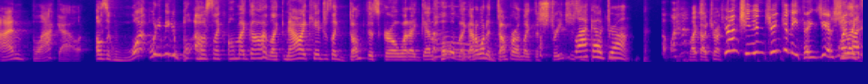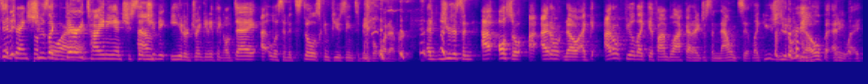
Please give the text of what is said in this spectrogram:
I'm blackout. I was like, what? What do you mean? You're bl-? I was like, oh my God. Like now I can't just like dump this girl when I get home. Like I don't want to dump her on like the street. She's- Blackout drunk. Like I drunk. Drunk. She didn't drink anything. She had She One like must have didn't, drank she was like very tiny and she said Oh. she didn't eat or drink anything all day. I, listen, it still is confusing to me, but whatever. and you just, I, also, I, I don't know. I, I don't feel like if I'm blackout, I just announce it. Like usually you don't know, but anyway.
